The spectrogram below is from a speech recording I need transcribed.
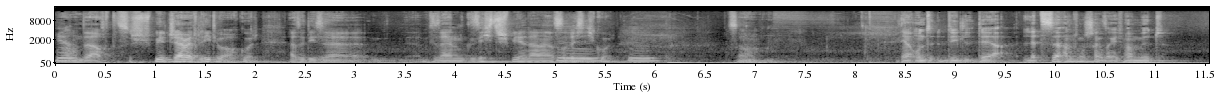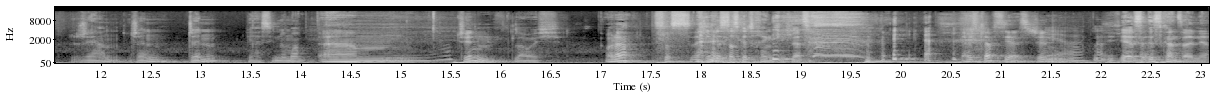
Ja. Und auch das spielt Jared Leto auch gut. Also diese, sein Gesichtsspiel da Mhm. ist richtig gut. So. ja, und die, der letzte Handlungsstrang, sag ich mal, mit Jen, Jen, Jen, wie heißt die Nummer? Ähm, Gin, glaube ich. Oder? Ist das. Jen ist das Getränk, Niklas. ja, ich glaube, sie heißt Gin. Ja, glaub ich. Ja, es, es kann sein, ja.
